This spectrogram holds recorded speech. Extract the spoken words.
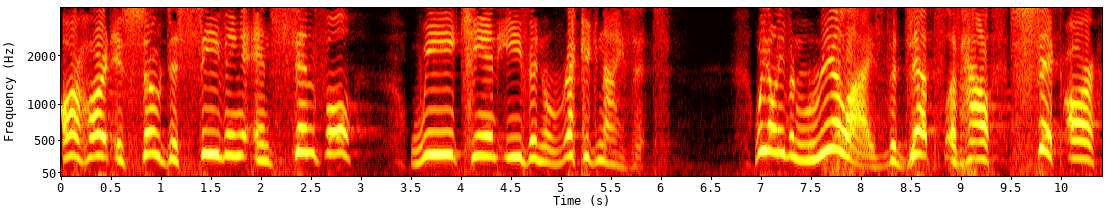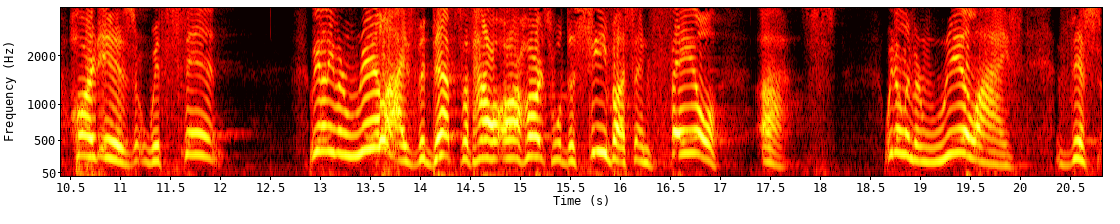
Our heart is so deceiving and sinful, we can't even recognize it. We don't even realize the depth of how sick our heart is with sin. We don't even realize the depths of how our hearts will deceive us and fail us. We don't even realize this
